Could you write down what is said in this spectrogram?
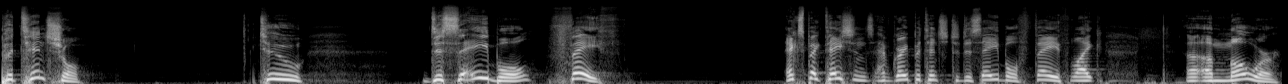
potential to disable faith. Expectations have great potential to disable faith, like a, a mower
